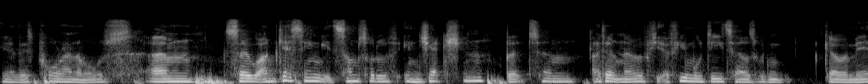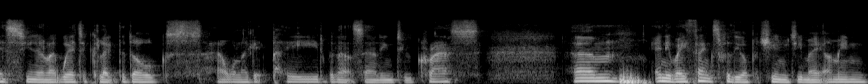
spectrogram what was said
you know those poor animals. Um, so i'm guessing it's some sort of injection but um, i don't know. If a few more details wouldn't go amiss you know like where to collect the dogs how will i get paid without sounding too crass? Um, anyway thanks for the opportunity mate. I mean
